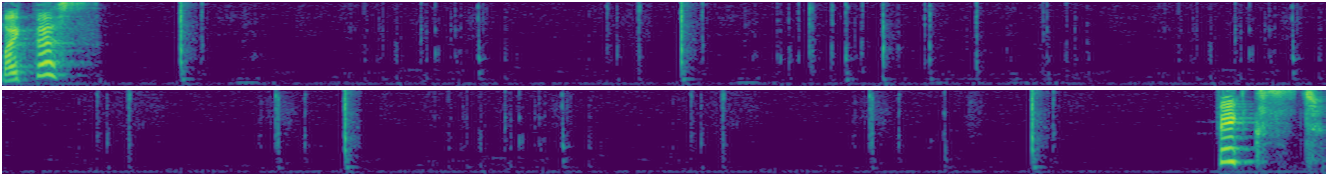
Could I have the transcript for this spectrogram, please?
like this. Fixed.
